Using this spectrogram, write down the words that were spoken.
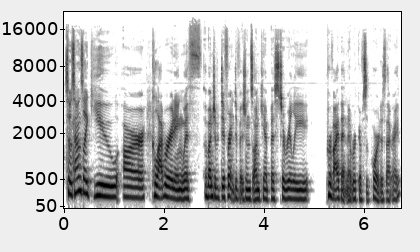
So it sounds like you are collaborating with a bunch of different divisions on campus to really provide that network of support. Is that right?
